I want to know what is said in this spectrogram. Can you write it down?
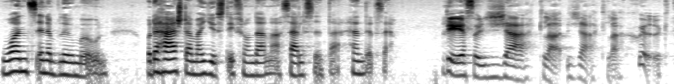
“once in a blue moon” och det här stämmer just ifrån denna sällsynta händelse. Det är så jäkla, jäkla sjukt.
